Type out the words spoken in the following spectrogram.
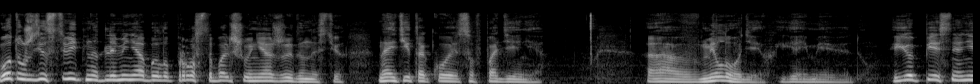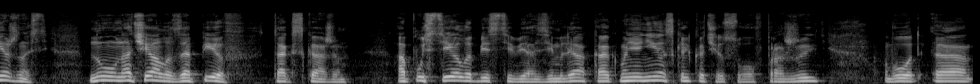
Вот уж действительно для меня было просто большой неожиданностью найти такое совпадение. А, в мелодиях, я имею в виду. Ее песня «Нежность», ну, начало, запев, так скажем, «Опустела без тебя земля, как мне несколько часов прожить». Вот. А,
